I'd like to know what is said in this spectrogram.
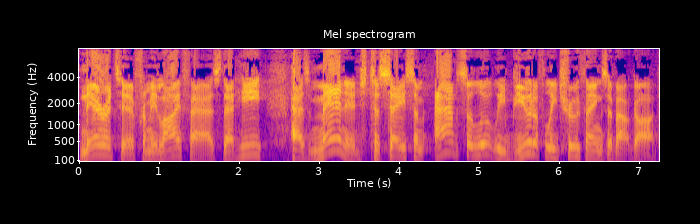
narrative from Eliphaz that he has managed to say some absolutely beautifully true things about God.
